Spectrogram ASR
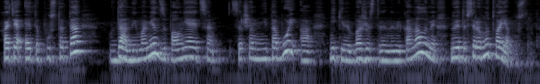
Хотя эта пустота в данный момент заполняется совершенно не тобой, а некими божественными каналами, но это все равно твоя пустота.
